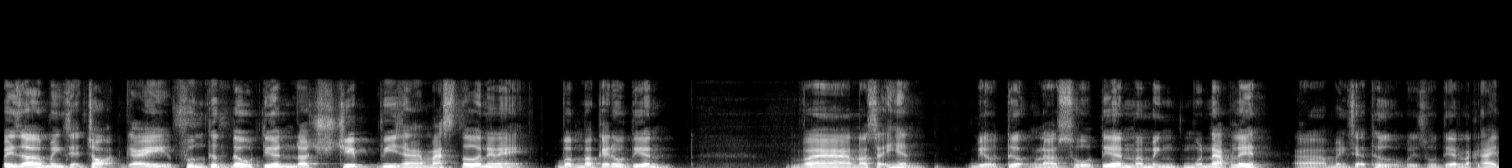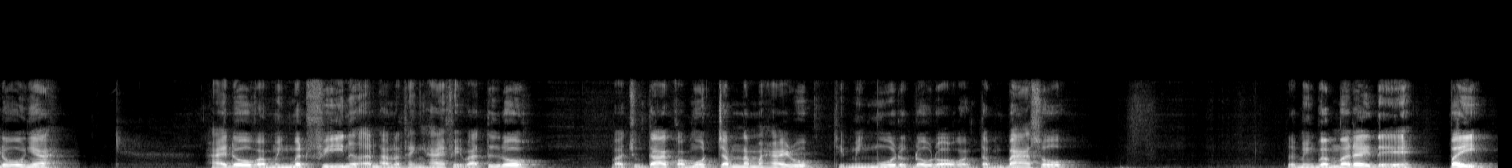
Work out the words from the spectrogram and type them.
Bây giờ mình sẽ chọn cái phương thức đầu tiên là Chip Visa Master này này. Bấm vào cái đầu tiên. Và nó sẽ hiện biểu tượng là số tiền mà mình muốn nạp lên. À, mình sẽ thử với số tiền là 2 đô nhá. 2 đô và mình mất phí nữa là nó thành 2,34 đô. Và chúng ta có 152 rúp thì mình mua được đâu đó khoảng tầm 3 số. Rồi mình bấm vào đây để pay.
